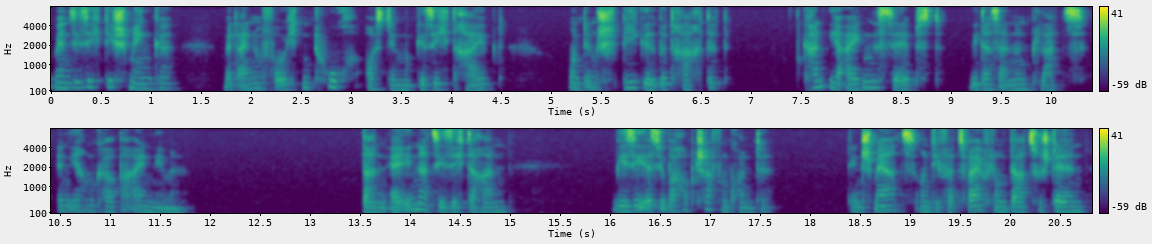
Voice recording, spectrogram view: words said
wenn sie sich die Schminke mit einem feuchten Tuch aus dem Gesicht reibt und im Spiegel betrachtet, kann ihr eigenes Selbst wieder seinen Platz in ihrem Körper einnehmen. Dann erinnert sie sich daran, wie sie es überhaupt schaffen konnte, den Schmerz und die Verzweiflung darzustellen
